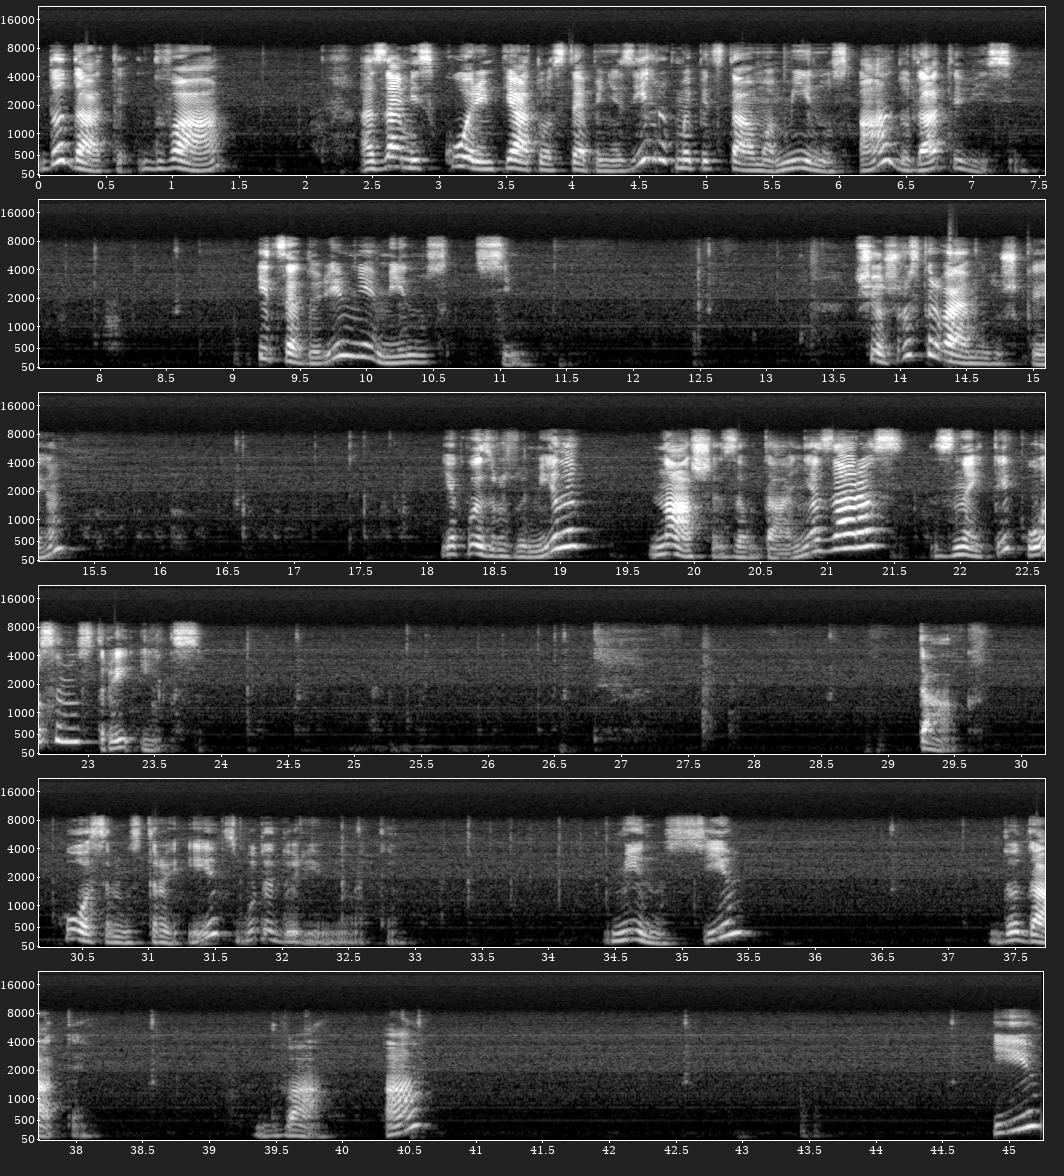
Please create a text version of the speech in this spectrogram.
додати 2, а замість корінь п'ятого степеня з y ми підставимо мінус а додати 8. І це дорівнює мінус 7. Що ж, розкриваємо дужки. Як ви зрозуміли, наше завдання зараз знайти косинус 3х. Так, косинус 3х буде дорівнювати мінус 7 додати 2а і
